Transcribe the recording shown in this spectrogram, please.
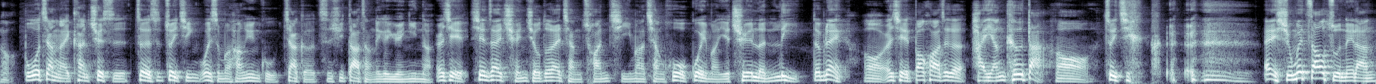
哦。不过这样来看，确实这也是最近为什么航运股价格持续大涨的一个原因呢？而且现在全球都在抢传奇嘛，抢货柜嘛，也缺人力，对不对？哦，而且包括这个海洋科大哦，最近。哎，想要招准的人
